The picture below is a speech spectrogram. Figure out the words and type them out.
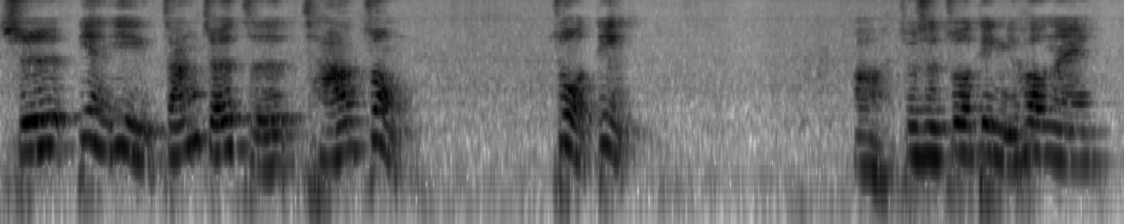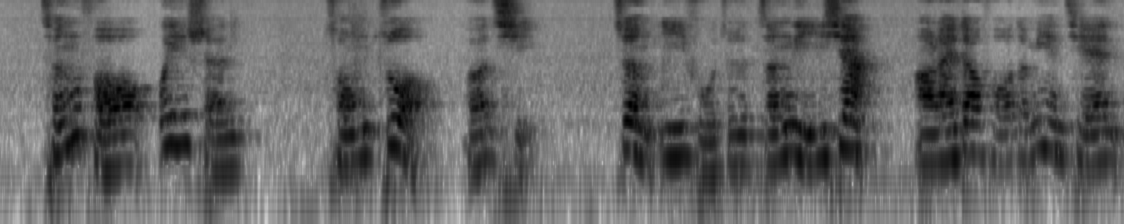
时便意长者子茶众坐定，啊，就是坐定以后呢，成佛威神，从坐而起，正衣服就是整理一下，啊，来到佛的面前，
